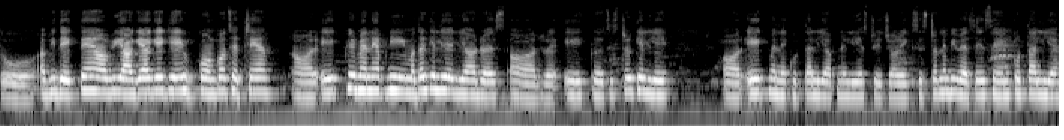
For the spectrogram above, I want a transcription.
तो अभी देखते हैं, अभी आगे आगे के कौन कौन से अच्छे हैं। और एक फिर मैंने अपनी मदर के लिए लिया ड्रेस और एक सिस्टर के लिए। और एक मैंने कुर्ता लिया अपने लिए स्टिच और एक सिस्टर ने भी वैसे सेम कुर्ता लिया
